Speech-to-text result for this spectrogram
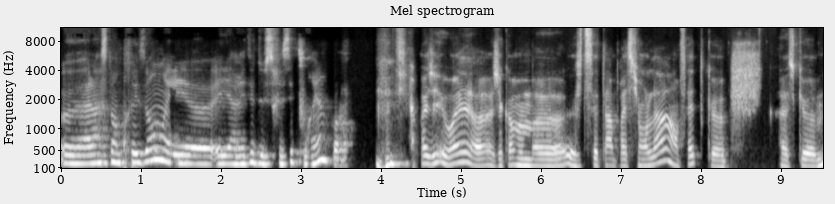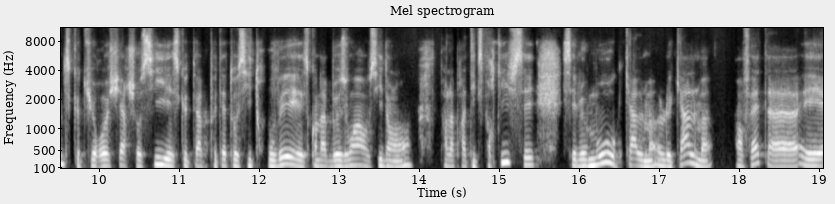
à l'instant présent euh, et, arrêter de stresser pour rien, quoi. ouais, j'ai ouais, j'ai quand même cette impression-là, en fait, que ce que, ce que tu recherches aussi et ce que tu as peut-être aussi trouvé et ce qu'on a besoin aussi dans, dans la pratique sportive, c'est, c'est le mot calme. Le calme, en fait. et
